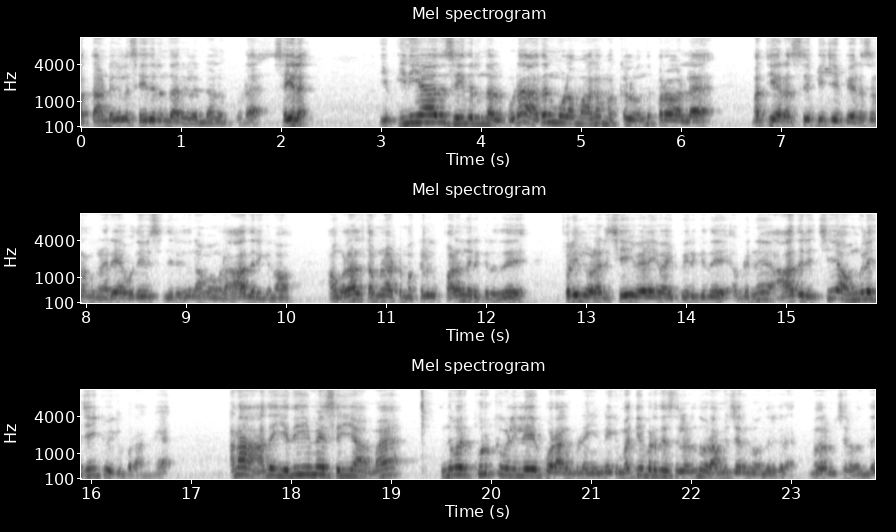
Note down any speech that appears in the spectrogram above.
பத்தாண்டுகளில் செய்திருந்தார்கள் என்றாலும் கூட செய்யலை. இப் இனியாவது செய்திருந்தால் கூட அதன் மூலமாக மக்கள் வந்து பரவாயில்ல. மத்திய அரசு பிஜேபி அரசு நமக்கு நிறைய உதவி செஞ்சிருக்குது. நம்ம அவங்களை ஆதரிக்கணும். அவங்களால் தமிழ்நாட்டு மக்களுக்கு பலன் இருக்கிறது. தொழில் வளர்ச்சி வேலை வாய்ப்பு இருக்குது அப்படின்னு ஆதரிச்சு அவங்களே ஜெயிக்க வைக்க போறாங்க. ஆனா அதை எதையுமே செய்யாம இந்த மாதிரி குறுக்கு வழியிலேயே போறாங்க. இன்னைக்கு மத்திய பிரதேசத்துல இருந்து ஒரு அமைச்சருங்க வந்திருக்கிறார். முதலமைச்சர் வந்து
